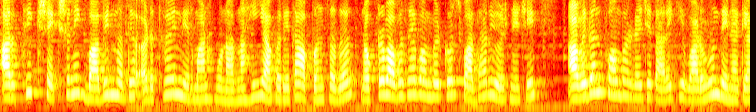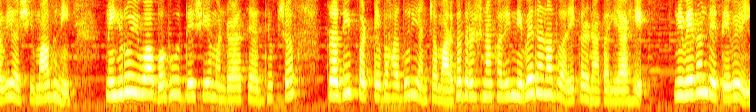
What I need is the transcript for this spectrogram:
आर्थिक शैक्षणिक बाबींमध्ये अडथळे निर्माण होणार नाही. याकरिता आपण सदर डॉक्टर बाबासाहेब आंबेडकर स्वाधार योजनेची आवेदन फॉर्म भरण्याची तारीख ही वाढवून देण्यात यावी अशी मागणी नेहरू युवा बहुउद्देशीय मंडळाचे अध्यक्ष प्रदीप पट्टेबहादूर यांच्या मार्गदर्शनाखाली निवेदनाद्वारे करण्यात आली आहे. निवेदन देतेवेळी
